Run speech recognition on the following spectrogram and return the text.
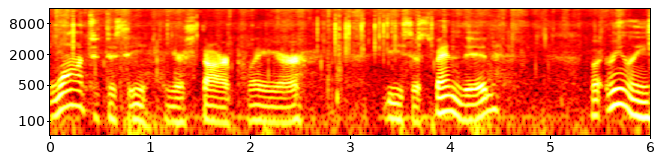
want to see your star player be suspended, but really,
